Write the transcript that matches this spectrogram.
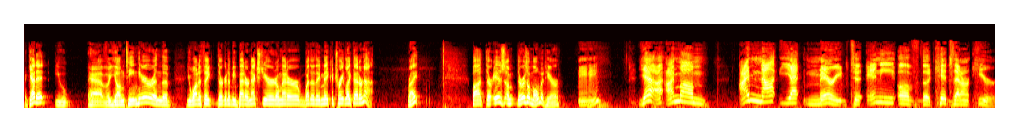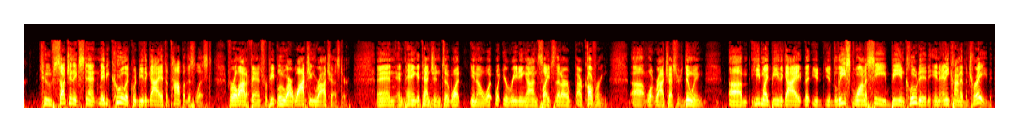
I get it. You have a young team here and the you want to think they're going to be better next year no matter whether they make a trade like that or not. Right? But there is a there is a moment here. Yeah, I, I'm um I'm not yet married to any of the kids that aren't here to such an extent. Maybe Kulich would be the guy at the top of this list for a lot of fans, for people who are watching Rochester and and paying attention to what you know what what you're reading on sites that are are covering uh, what Rochester's doing. Um, he might be the guy that you'd, you'd least want to see be included in any kind of a trade.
